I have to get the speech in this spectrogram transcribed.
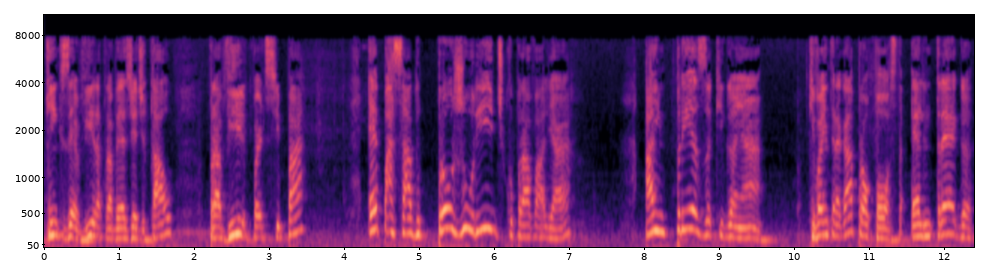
quem quiser vir através de edital, para vir participar. É passado pro jurídico para avaliar. A empresa que ganhar, que vai entregar a proposta, ela entrega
